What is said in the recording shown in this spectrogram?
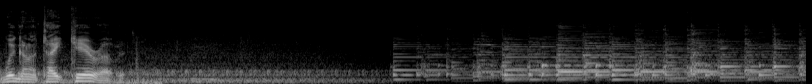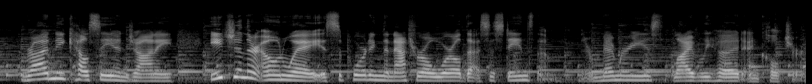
We're going to take care of it. Rodney, Kelsey, and Johnny each in their own way is supporting the natural world that sustains them, their memories, livelihood, and culture.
